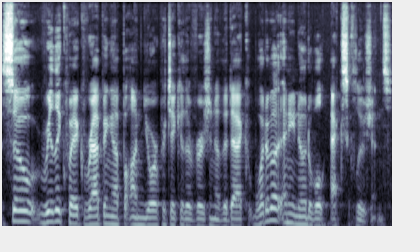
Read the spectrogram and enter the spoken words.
So, really quick, wrapping up on your particular version of the deck, what about any notable exclusions?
